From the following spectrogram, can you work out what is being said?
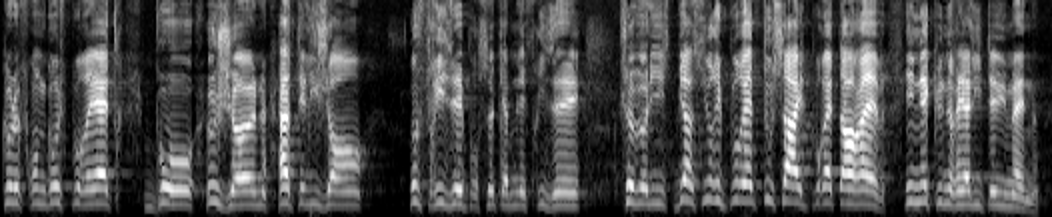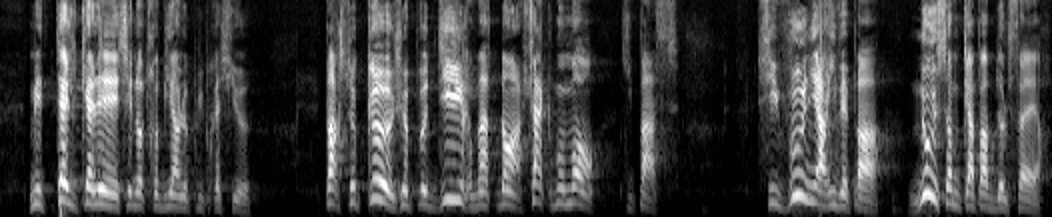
Que le front de gauche pourrait être beau, jeune, intelligent, frisé pour ceux qui aiment les frisés, cheveliste. Bien sûr, il pourrait être tout ça, il pourrait être un rêve. Il n'est qu'une réalité humaine. Mais telle qu'elle est, c'est notre bien le plus précieux. Parce que je peux dire maintenant, à chaque moment qui passe, si vous n'y arrivez pas, nous sommes capables de le faire.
